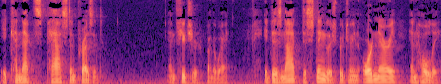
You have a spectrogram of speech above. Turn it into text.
It connects past and present, and future, by the way. It does not distinguish between ordinary and holy.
